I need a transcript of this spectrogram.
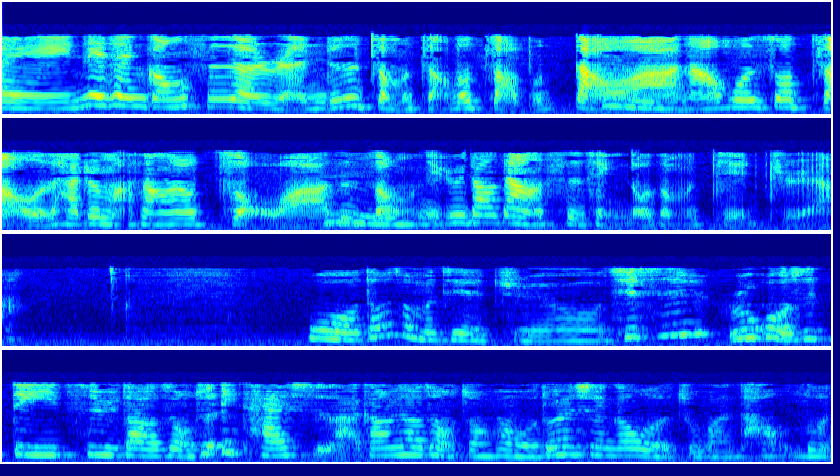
哎、欸，那间公司的人就是怎么找都找不到啊，嗯、然后或者说找了他就马上要走啊，嗯、这种你遇到这样的事情你都怎么解决啊？我都怎么解决哦？其实如果是第一次遇到这种，就一开始啦，刚遇到这种状况，我都会先跟我的主管讨论，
